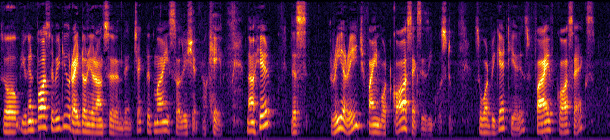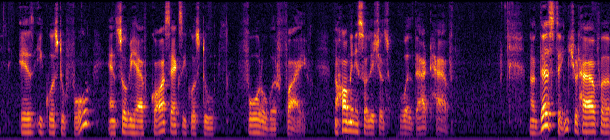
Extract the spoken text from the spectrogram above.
So you can pause the video, write down your answer and then check with my solution. Okay. Now here, let's rearrange, find what cos x is equals to. So what we get here is 5 cos x is equals to 4 and so we have cos x equals to 4 over 5 now how many solutions will that have? Now this thing should have uh,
